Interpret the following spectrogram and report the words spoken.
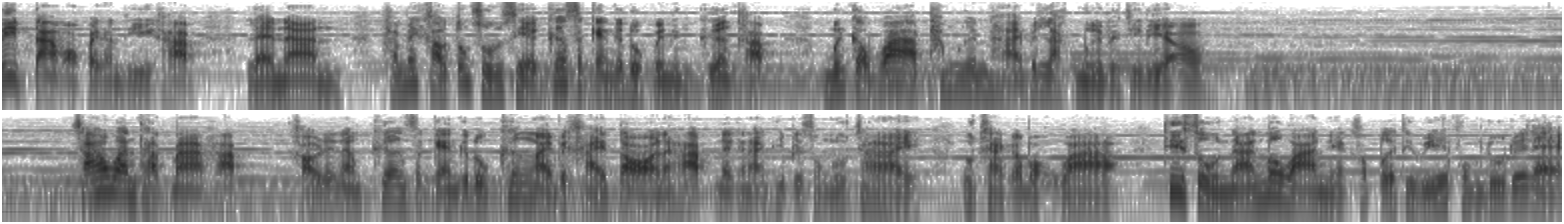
รีบตามออกไปทันทีครับ และนั่นทำให้เขาต้องสูญเสียเครื่องสแกนกระดูกไปหนึ่งเครื่องครับ เหมือนกับว่าทำเงินหายเป็นหลักหมื่นเลยทีเดียวเช้าวันถัดมาครับเขาได้นำเครื่องสแกนกระดูกเครื่องใหม่ไปขายต่อนะครับ ในขณะที่ไปส่งลูกชาย ลูกชายก็บอกว่า ที่ศูนย์นั้นเมื่อวานเนี่ยเขาเปิดทีวีให้ผมดูด้วยแหละ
